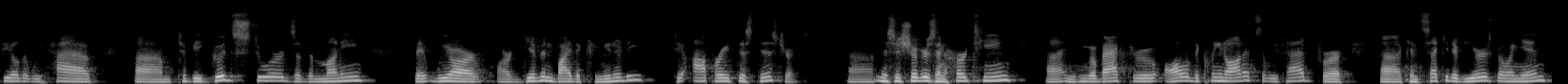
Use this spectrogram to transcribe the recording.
feel that we have um, to be good stewards of the money that we are, are given by the community to operate this district. Uh, Mrs. Shugars and her team, uh, and you can go back through all of the clean audits that we've had for uh, consecutive years going in.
